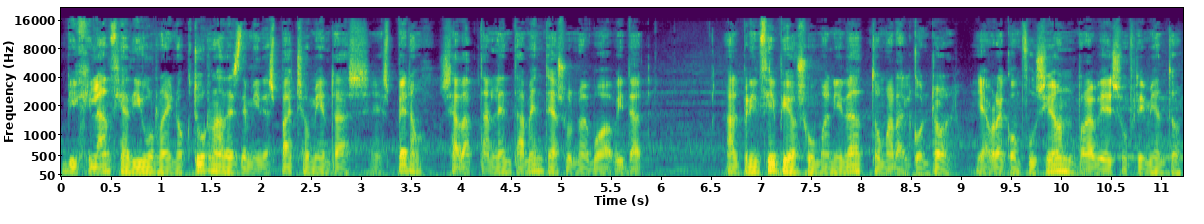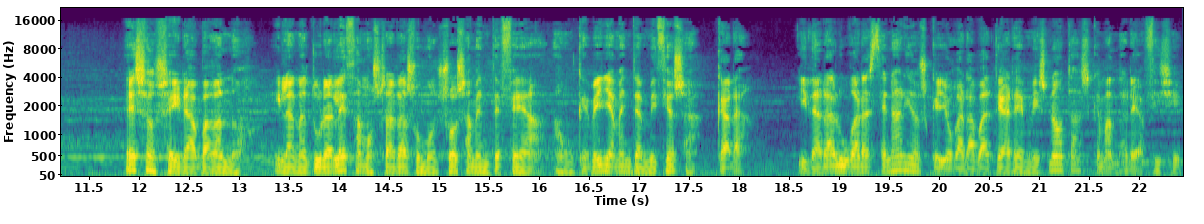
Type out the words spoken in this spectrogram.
Vigilancia diurna y nocturna desde mi despacho mientras, espero, se adaptan lentamente a su nuevo hábitat. Al principio su humanidad tomará el control y habrá confusión, rabia y sufrimiento. Eso se irá apagando y la naturaleza mostrará su monstruosamente fea, aunque bellamente ambiciosa, cara, y dará lugar a escenarios que yo garabatearé en mis notas que mandaré a Fishy.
